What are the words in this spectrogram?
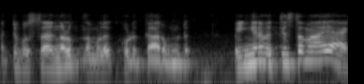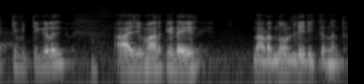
മറ്റു പുസ്തകങ്ങളും നമ്മൾ കൊടുക്കാറുണ്ട് അപ്പൊ ഇങ്ങനെ വ്യത്യസ്തമായ ആക്ടിവിറ്റികൾ ഹാജിമാർക്കിടയിൽ നടന്നുകൊണ്ടിരിക്കുന്നുണ്ട്.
